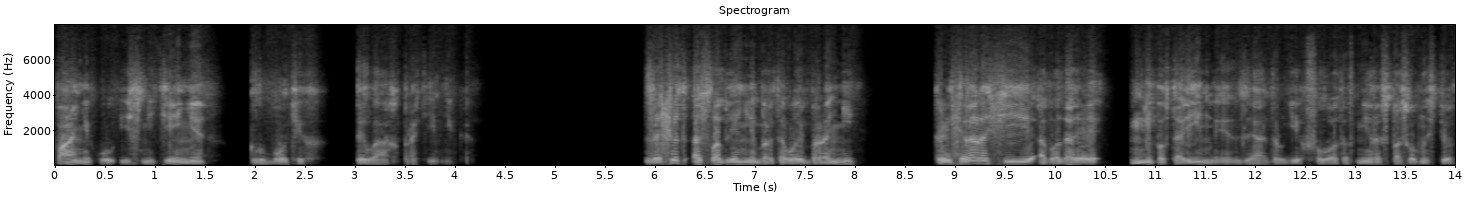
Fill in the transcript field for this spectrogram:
панику и смятение в глубоких тылах противника. За счет ослабления бортовой брони Крейсера России обладали неповторимой для других флотов мира способностью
